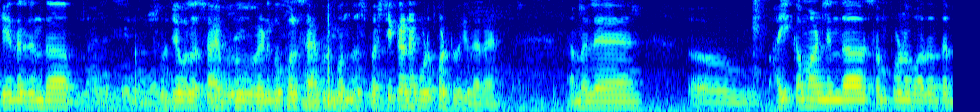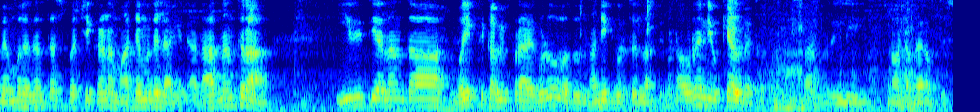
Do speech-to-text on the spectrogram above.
ಕೇಂದ್ರದಿಂದ ಸುರ್ಜೇವಾಲ ಸಾಹೇಬರು ವೇಣುಗೋಪಾಲ್ ಸಾಹೇಬರು ಬಂದು ಸ್ಪಷ್ಟೀಕರಣ ಕೂಡ ಕೊಟ್ಟು ಹೋಗಿದ್ದಾರೆ. ಆಮೇಲೆ ಆ, ಹೈಕಮಾಂಡ್ನಿಂದ ಸಂಪೂರ್ಣವಾದಂಥ ಬೆಂಬಲದಂಥ ಸ್ಪಷ್ಟೀಕರಣ ಮಾಧ್ಯಮದಲ್ಲಿ ಆಗಿದೆ ಅದಾದ ನಂತರ ಈ ರೀತಿಯಾದಂಥ ವೈಯಕ್ತಿಕ ಅಭಿಪ್ರಾಯಗಳು ಅದು ನನಗೆ ಗೊತ್ತಿಲ್ಲ ಬಟ್ ಅವ್ರನ್ನೇ ನೀವು ಕೇಳಬೇಕು. So really not aware of this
